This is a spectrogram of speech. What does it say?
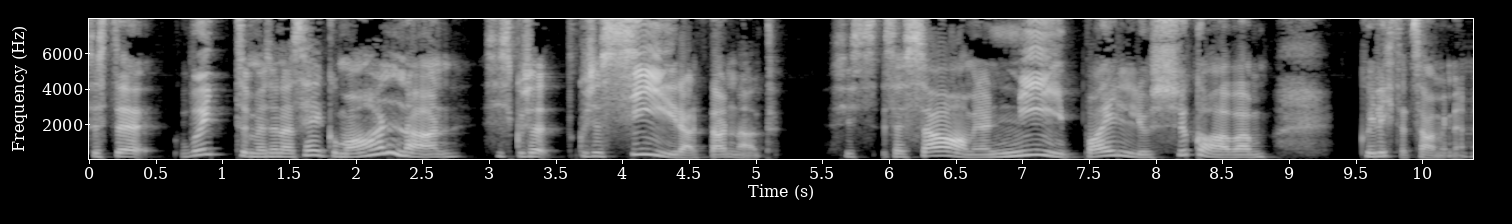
sest see võtmesõna, see, kui ma annan, siis kui sa, kui sa siiralt annad siis see saamine on nii palju sügavam kui lihtsalt saamine.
